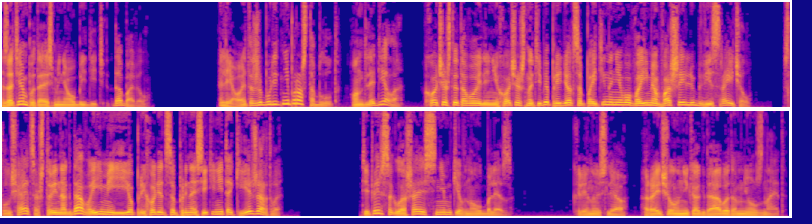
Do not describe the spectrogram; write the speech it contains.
Затем, пытаясь меня убедить, добавил. «Лео, это же будет не просто блуд, он для дела. Хочешь ты того или не хочешь, но тебе придется пойти на него во имя вашей любви с Рэйчел. Случается, что иногда во имя ее приходится приносить и не такие жертвы. Теперь, соглашаясь с ним, кивнул Блез. Клянусь, Лео, Рэйчел никогда об этом не узнает.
